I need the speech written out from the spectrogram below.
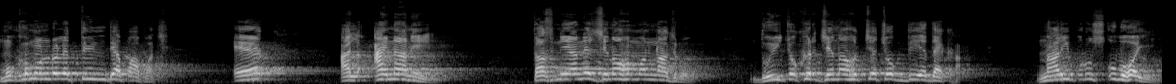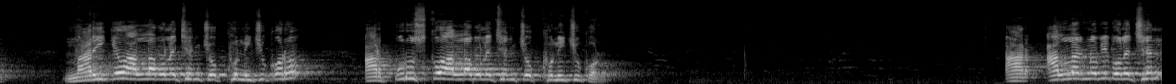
মুখমণ্ডলে তিনটা পাপ আছে। এক, আল আয়না আইনানে, তাজনিয়ানে জেনাহমান নাজরো। দুই চোখের জেনা হচ্ছে চোখ দিয়ে দেখা। নারী পুরুষ উভয়ই। নারীকেও আল্লাহ বলেছেন, চক্ষু নিচু করো, আর পুরুষকেও আল্লাহ বলেছেন, চক্ষু নিচু করো। আর আল্লাহর নবী বলেছেন,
